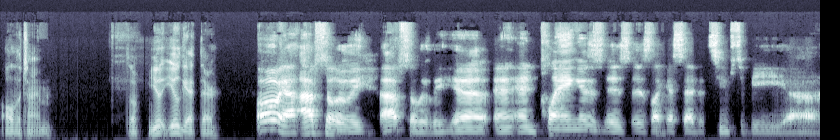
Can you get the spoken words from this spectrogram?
all the time. So you'll you'll get there. Oh yeah, absolutely, absolutely. Yeah, and and playing is is is like I said, it seems to be uh,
